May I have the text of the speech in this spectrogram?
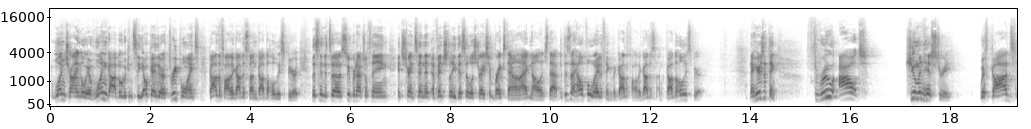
One triangle, we have one God, but we can see, okay, there are three points God the Father, God the Son, God the Holy Spirit. Listen, it's a supernatural thing, it's transcendent. Eventually, this illustration breaks down. I acknowledge that. But this is a helpful way to think of it God the Father, God the Son, God the Holy Spirit. Now, here's the thing throughout human history, with God's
